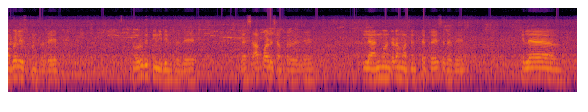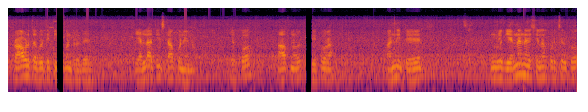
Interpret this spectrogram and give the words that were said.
மொபைல் யூஸ் பண்ணுறது நொறுக்கு தீனி தின்றது இல்லை சாப்பாடு சாப்பிட்றது இல்லை அன்வான்டாக மற்றவங்கிட்ட பேசுகிறது இல்லை ப்ராப்ளத்தை பற்றி திங்க் பண்ணுறது எல்லாத்தையும் ஸ்டாப் பண்ணிடணும். எப்போது ஹாஃப் அன் ஹவர் பிஃபோராக பண்ணிவிட்டு உங்களுக்கு என்னென்ன விஷயம்லாம் பிடிச்சிருக்கோ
